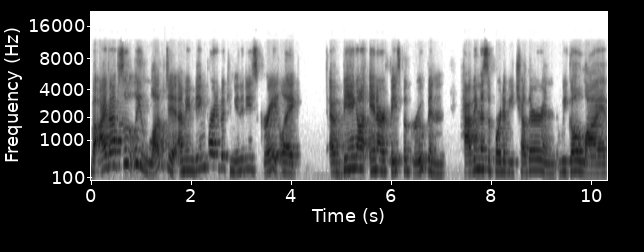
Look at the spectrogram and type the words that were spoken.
but I've absolutely loved it. I mean, being part of a community is great. Like uh, being on, in our Facebook group and having the support of each other. And we go live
